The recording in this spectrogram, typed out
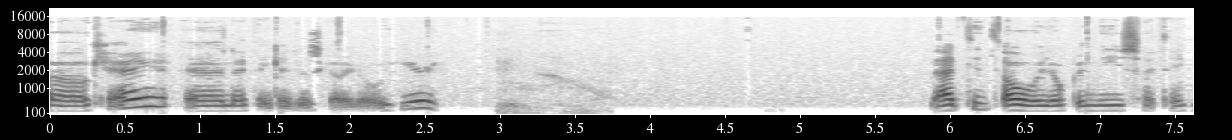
Okay, and I think I just gotta go here. That did, oh, it opened these, I think.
